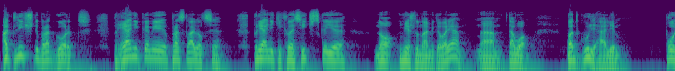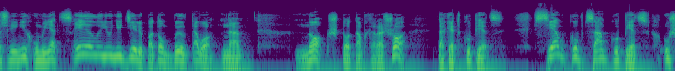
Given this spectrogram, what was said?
«Отличный, брат, город. Пряниками прославился. Пряники классическое, но, между нами говоря, а, того, подгуляли. После них у меня целую неделю потом был того. А, но что там хорошо, так это купец. Всем купцам купец. Уж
